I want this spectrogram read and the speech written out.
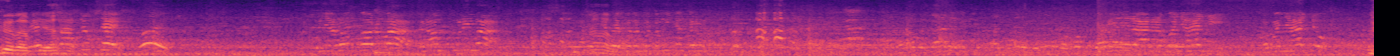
Sukses. Woi, Punya rokok dua, 65. Kita potong-potong ikan terus. Ini dah anak buahnya Haji, bapaknya Hajo.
